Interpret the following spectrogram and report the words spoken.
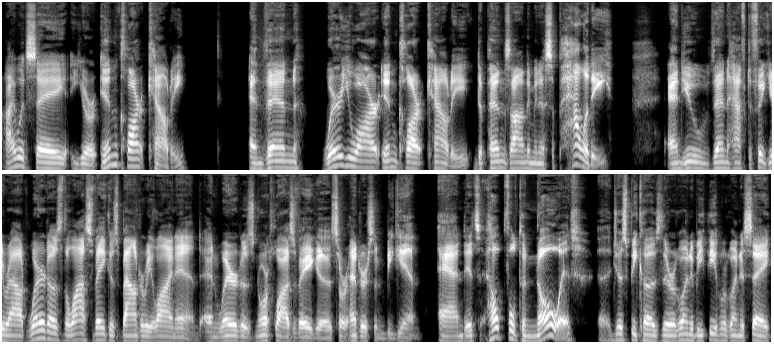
I would say you're in Clark County, and then where you are in Clark County depends on the municipality. And you then have to figure out where does the Las Vegas boundary line end and where does North Las Vegas or Henderson begin. And it's helpful to know it uh, just because there are going to be people are going to say,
